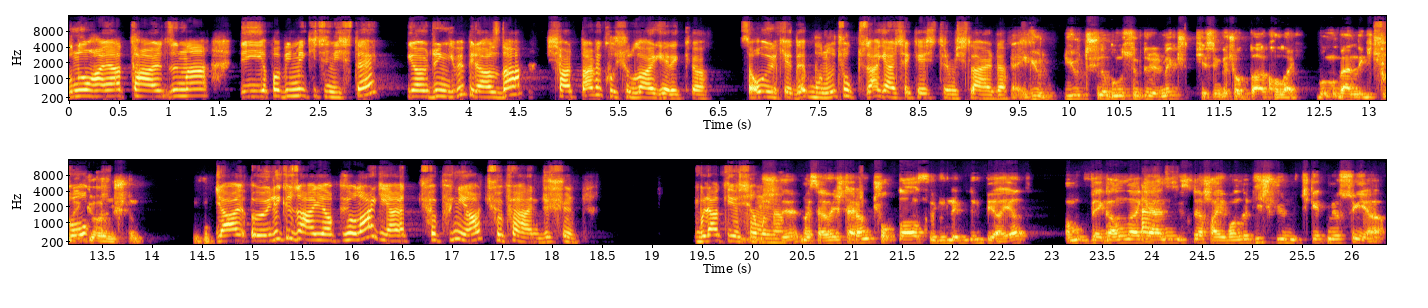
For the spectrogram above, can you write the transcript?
bunu hayat tarzına e, yapabilmek için işte gördüğün gibi biraz da şartlar ve koşullar gerekiyor. Mesela o ülkede bunu çok güzel gerçekleştirmişlerdi. Yani yurt, yurt dışında bunu sürdürebilmek kesinlikle çok daha kolay. Bunu ben de gittiğimde Çok. görmüştüm. Ya öyle güzel yapıyorlar ki ya çöpün ya çöpü yani düşün. Bırak yaşamını. İşte mesela vejetaryen çok daha sürdürülebilir bir hayat. Ama veganlığa Evet. geldiğimizde hayvanların hiçbirini tüketmiyorsun ya.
